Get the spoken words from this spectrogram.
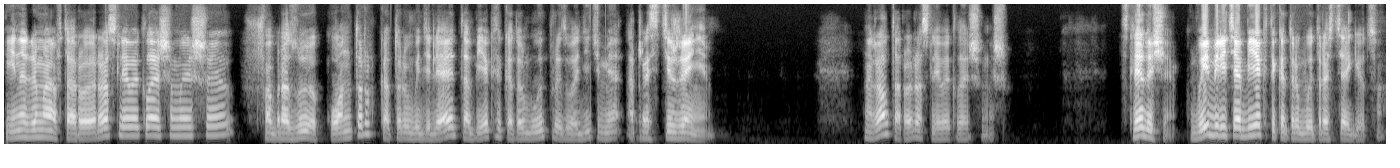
И нажимаю второй раз левой клавишей мыши, образую контур, который выделяет объекты, которые будут производить у меня растяжение. Нажал второй раз левой клавишей мыши. Следующее. Выберите объекты, которые будут растягиваться.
